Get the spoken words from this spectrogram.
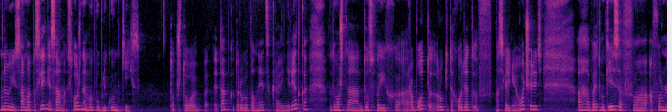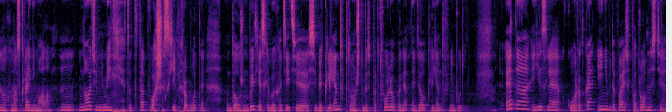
Ну и самое последнее, самое сложное, мы публикуем кейс. Так что этап, который выполняется крайне редко, потому что до своих работ руки доходят в последнюю очередь. А, поэтому кейсов а, оформленных у нас крайне мало. Но, тем не менее, этот этап в вашей схеме работы должен быть, если вы хотите себе клиентов, потому что без портфолио, понятное дело, клиентов не будет. Это если коротко и не вдаваясь в подробности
